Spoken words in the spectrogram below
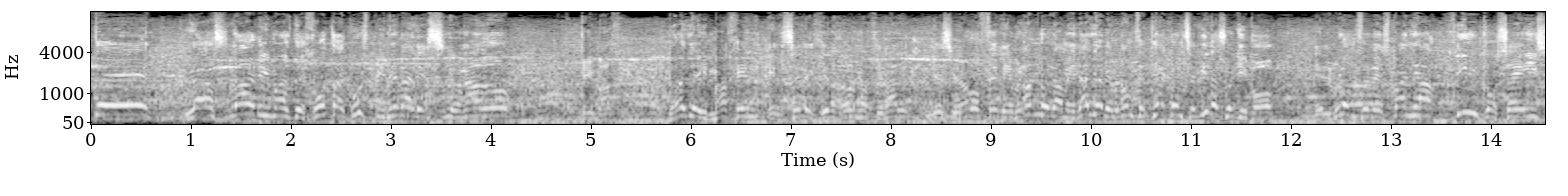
5-7. Las lágrimas de J. Cuspinera lesionado. Qué imagen. Vaya imagen, el seleccionador nacional lesionado celebrando la medalla de bronce que ha conseguido su equipo. El bronce de España, 5-6,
